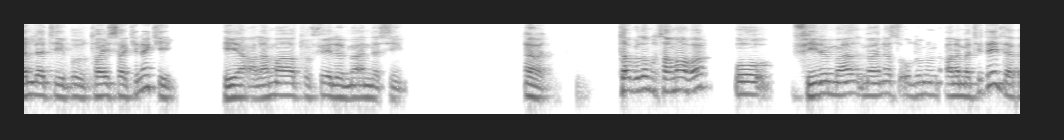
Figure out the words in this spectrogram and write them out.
Elleti bu tay sakine ki hiye alamatu fiilil müennesi. Evet. Tabi burada mutama var. O fiilin müennes olduğunun alameti değil de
